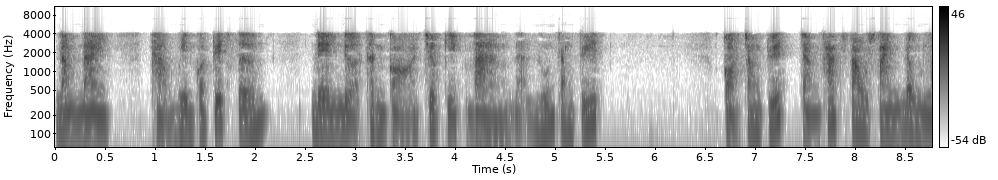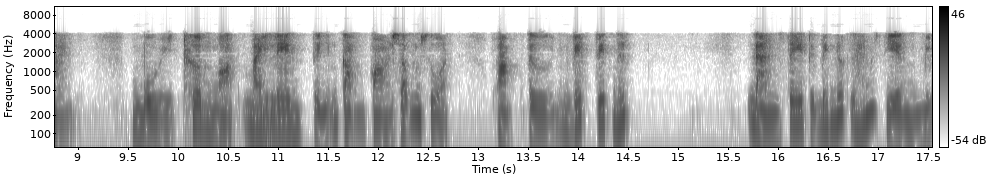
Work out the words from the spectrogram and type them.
Năm nay, Thảo Nguyên có tuyết sớm, nên nửa thân cỏ chưa kịp vàng đã lún trong tuyết. Cỏ trong tuyết chẳng khác rau xanh đông lạnh, mùi thơm ngọt bay lên từ những cọng cỏ rỗng ruột hoặc từ những vết tuyết nứt. Đàn dê từ bên nước láng giềng bị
